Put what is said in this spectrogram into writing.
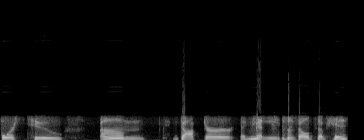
forced to um, doctor Admit. the results of his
